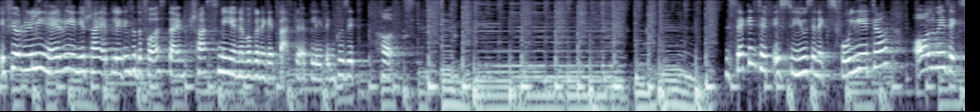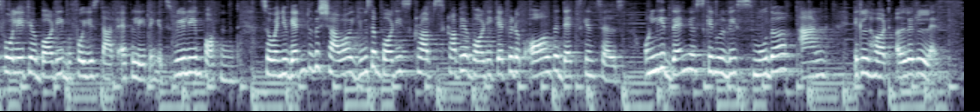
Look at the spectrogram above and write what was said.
If you're really hairy and you try epilating for the first time, trust me, you're never going to get back to epilating because it hurts. Second tip is to use an exfoliator. Always exfoliate your body before you start epilating. It's really important. So when you get into the shower, use a body scrub, scrub your body, get rid of all the dead skin cells. Only then your skin will be smoother and it'll hurt a little less.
